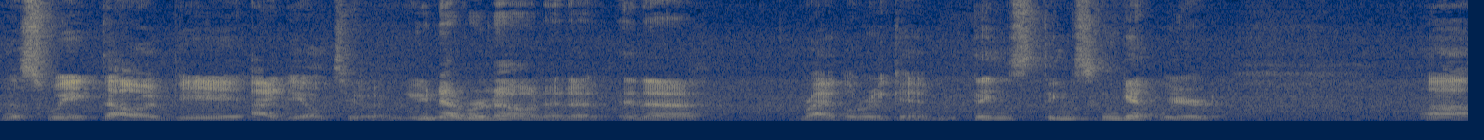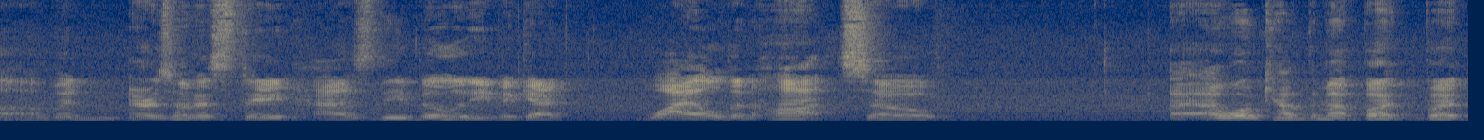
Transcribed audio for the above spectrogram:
this week, that would be ideal too. And you never know in a in a rivalry game, things things can get weird. Um, and Arizona State has the ability to get wild and hot, so I, I won't count them out. But but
